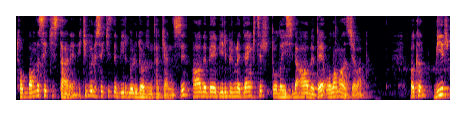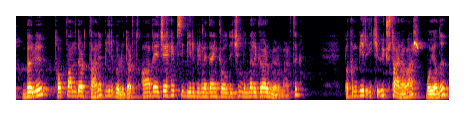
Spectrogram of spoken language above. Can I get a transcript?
Toplamda 8 tane. 2 bölü 8 de 1 bölü 4'ün ta kendisi. A ve B birbirine denktir. Dolayısıyla A ve B olamaz cevap. Bakın 1 bölü toplam 4 tane 1 bölü 4. A, B, C hepsi birbirine denk olduğu için bunları görmüyorum artık. Bakın 1, 2, 3 tane var boyalı.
